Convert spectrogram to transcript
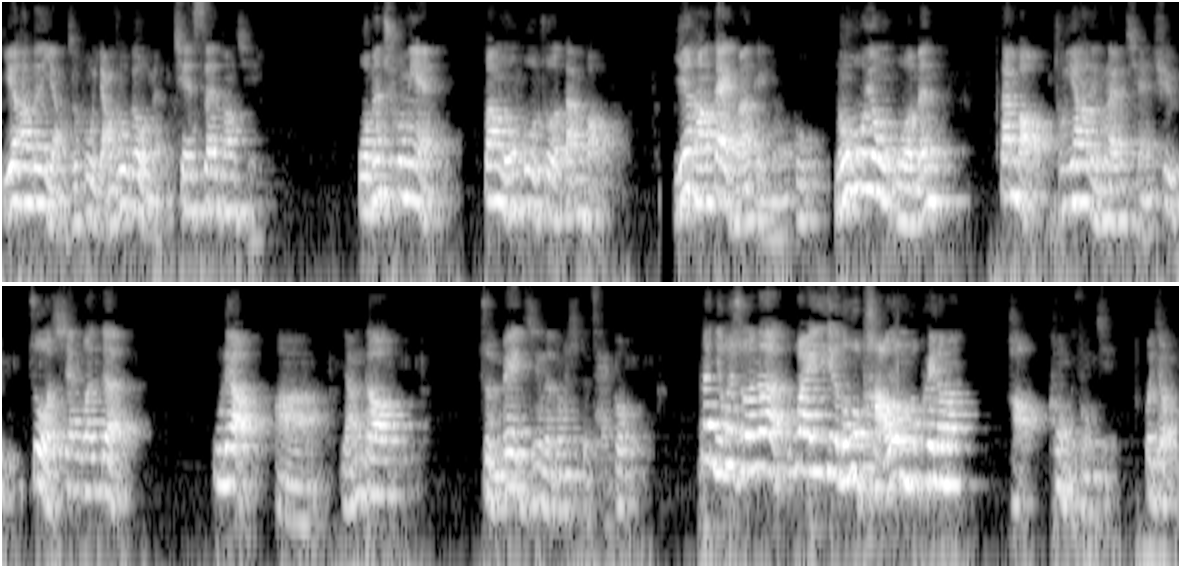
银行跟养殖户，养殖户跟我们签三方协议。我们出面帮农户做担保，银行贷款给农户，农户用我们。担保从银行领过来的钱去做相关的物料啊、羊羔准备性的东西的采购，那你会说，那万一这个农户跑了，我们不亏了吗？好，控制风险或叫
